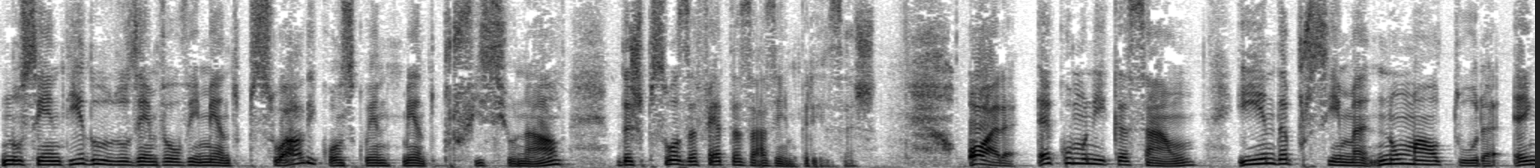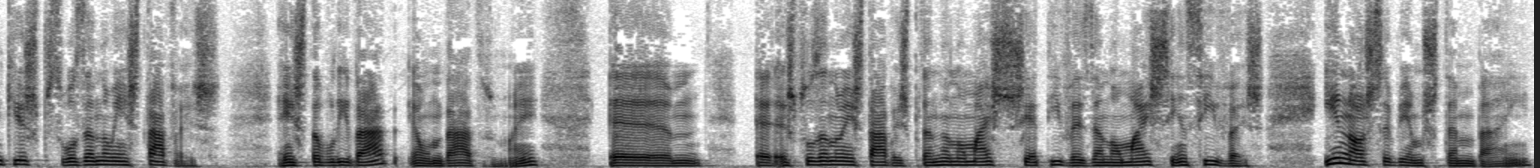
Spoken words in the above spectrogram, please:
no sentido do desenvolvimento pessoal e, consequentemente, profissional das pessoas afetas às empresas. Ora, a comunicação comunicação e ainda por cima numa altura em que as pessoas andam instáveis. A instabilidade é um dado, não é? Uh, as pessoas andam instáveis, portanto andam mais suscetíveis, andam mais sensíveis. E nós sabemos também, uh,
